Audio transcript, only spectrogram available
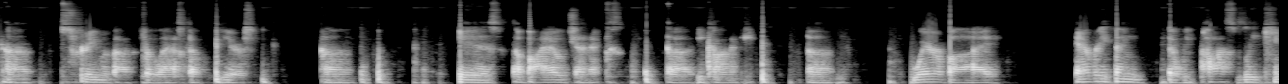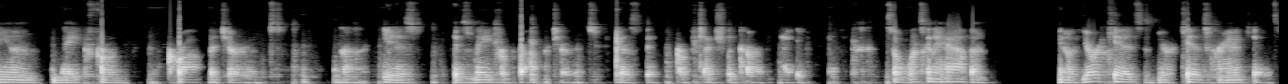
to uh, scream about it for the last couple of years. Uh, is a biogenic uh, economy, um, whereby everything that we possibly can make from crop materials uh, is is made from crop materials because they are potentially carbon negative. So what's going to happen? You know, your kids and your kids' grandkids,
